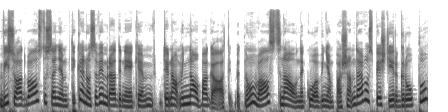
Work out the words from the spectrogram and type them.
visu atbalstu saņem tikai no saviem radiniekiem. Nav, viņi nav bagāti, bet nu, valsts nav neko viņam pašam devusi, piešķīra grupu,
